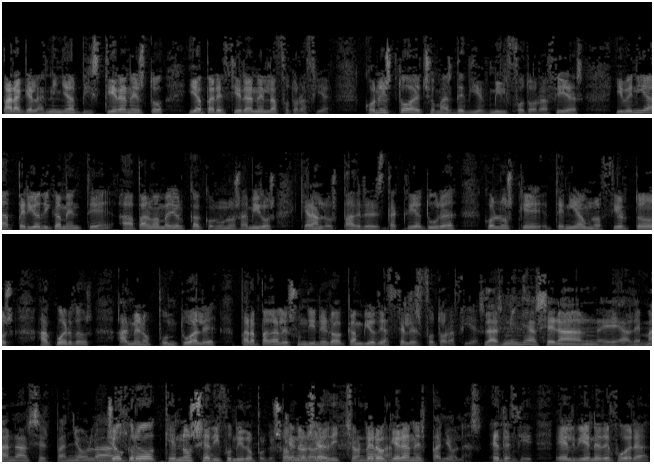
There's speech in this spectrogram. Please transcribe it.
para que las niñas vistieran esto y aparecieran en la fotografía. Con esto ha hecho más de 10.000 fotografías y venía periódicamente a Palma Mallorca con unos amigos que eran los padres de estas criaturas, con los que tenía unos ciertos acuerdos, al menos puntuales, para pagarles un dinero a cambio de hacerles fotografías. ¿Las niñas eran eh, alemanas, españolas? Yo creo que no se ha difundido porque son menores, pero que eran españolas. Es decir, él viene de fuera,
